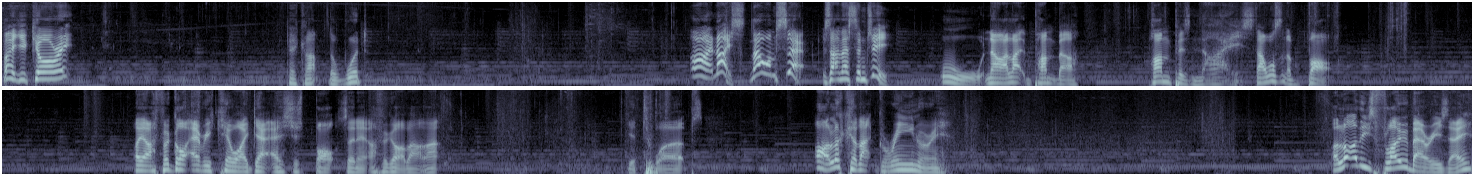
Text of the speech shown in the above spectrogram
Thank you, Corey. Pick up the wood. All right, nice. Now I'm set. Is that an SMG? Ooh, no, I like the pump better. Pump is nice. That wasn't a bot. Oh, yeah, I forgot every kill I get is just bots in it. I forgot about that. You twerps. Oh, look at that greenery. A lot of these flowberries, eh?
